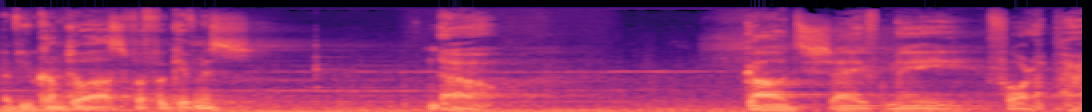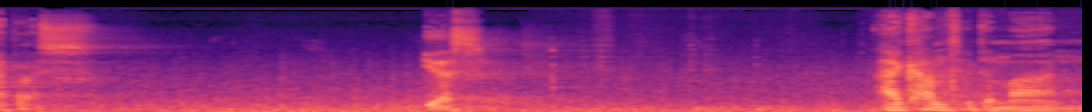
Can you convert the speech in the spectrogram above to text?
Have you come to ask for forgiveness? No. God saved me for a purpose. Yes? I come to demand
